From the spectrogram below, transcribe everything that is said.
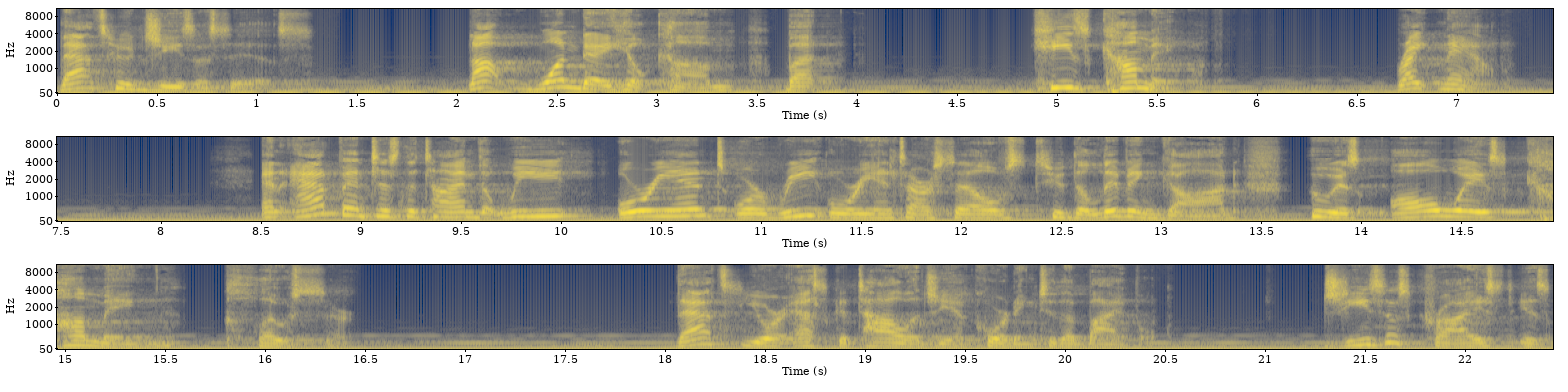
That's who Jesus is. Not one day he'll come, but he's coming right now. And Advent is the time that we orient or reorient ourselves to the living God who is always coming closer. That's your eschatology according to the Bible. Jesus Christ is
